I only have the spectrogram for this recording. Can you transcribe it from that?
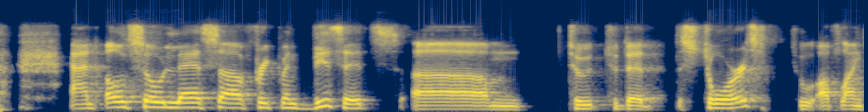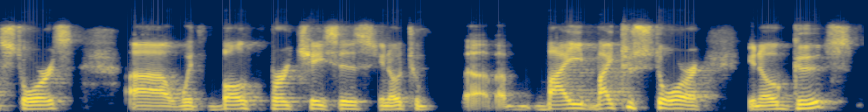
and also less uh, frequent visits um, to to the, the, stores, to offline stores, uh, with bulk purchases. You know, to uh, buy buy to store, you know, goods.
